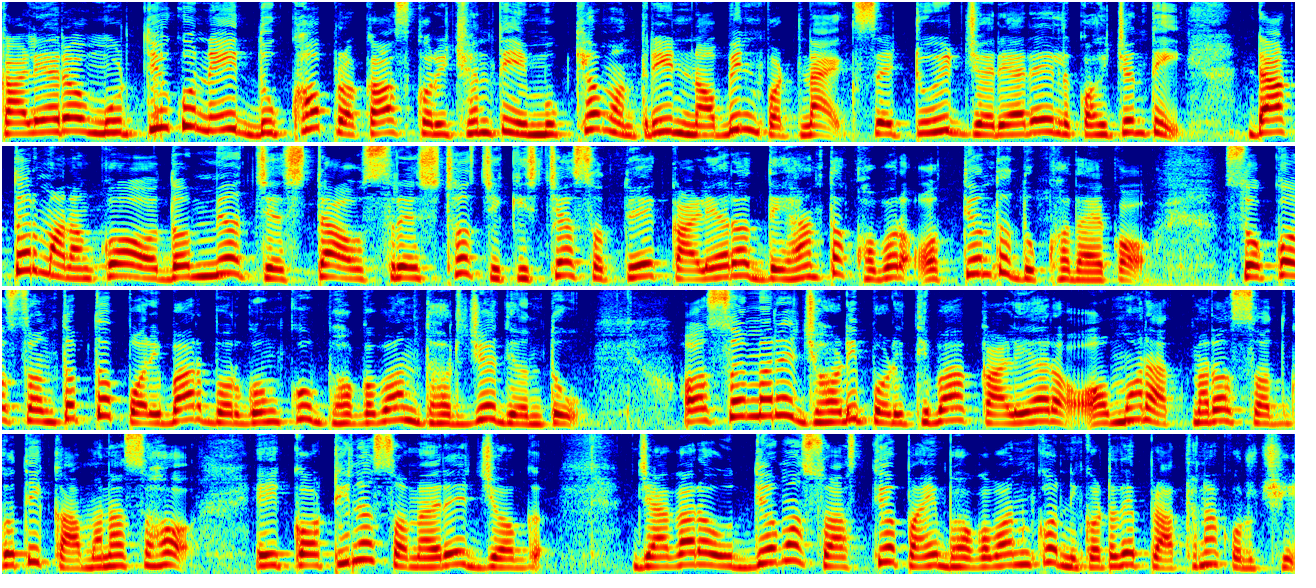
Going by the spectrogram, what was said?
କାଳିଆର ମୃତ୍ୟୁକୁ ନେଇ ଦୁଃଖ ପ୍ରକାଶ କରିଛନ୍ତି ମୁଖ୍ୟମନ୍ତ୍ରୀ ନବୀନ ପଟ୍ଟନାୟକ। ସେ ଟ୍ୱିଟ୍ ଜରିଆରେ କହିଛନ୍ତି ଡାକ୍ତରମାନଙ୍କ ଅଦମ୍ୟ ଚେଷ୍ଟା ଓ ଶ୍ରେଷ୍ଠ ଚିକିତ୍ସା ସତ୍ତ୍ୱେ କାଳିଆର ଦେହାନ୍ତ ଖବର ଅତ୍ୟନ୍ତ ଦୁଃଖଦାୟକ। ଶୋକ ସନ୍ତପ୍ତ ପରିବାରବର୍ଗଙ୍କୁ ଭଗବାନ ଧୈର୍ଯ୍ୟ ଦିଅନ୍ତୁ। ଅସମୟରେ ଝଡ଼ି ପଡ଼ିଥିବା କାଳିଆର ଅମର ଆତ୍ମାର ସଦ୍ଗତି କାମନା ସହ ଏହି କଠିନ ସମୟରେ ଜାଗାର ଉଦ୍ୟମ ସ୍ୱାସ୍ଥ୍ୟ ପାଇଁ ଭଗବାନଙ୍କ ନିକଟରେ ପ୍ରାର୍ଥନା କରୁଛି।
